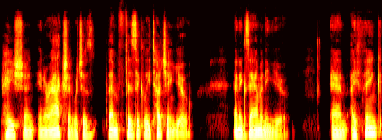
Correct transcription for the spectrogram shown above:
patient interaction, which is them physically touching you and examining you. And I think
